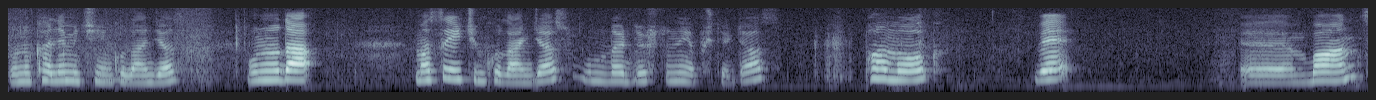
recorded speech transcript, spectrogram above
Bunu kalem için kullanacağız. Bunu da masa için kullanacağız. Bunları da üstüne yapıştıracağız. Pamuk ve e, bant,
